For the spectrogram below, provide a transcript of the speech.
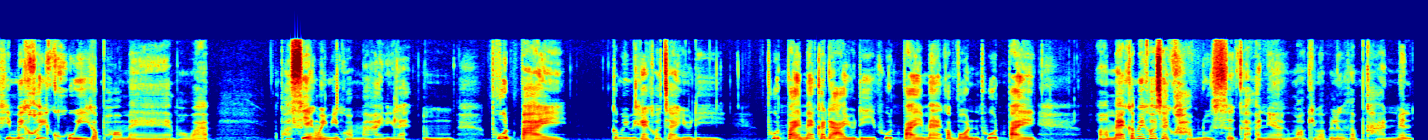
ที่ไม่ค่อยคุยกับพ่อแม่ เพราะว่าเพราะเสียงไม่มีความหมายนี่แหละ อืม พูดไปก็ไม่มีใครเข้าใจอยู่ดี พูดไปแม่ก็ด่าอยู่ดี พูดไปแม่ก็บ่นพูดไปแม่ก็ไม่เข้าใจความรู้สึกอะอันเนี้ยหมอคิดว่าเป็นเรื่องสำคัญงั้น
